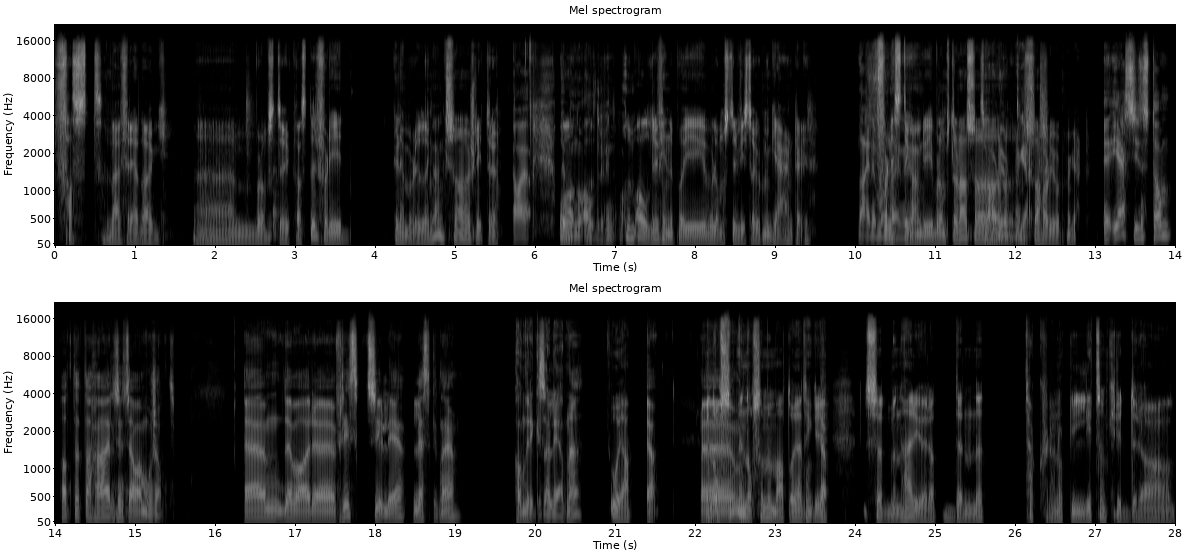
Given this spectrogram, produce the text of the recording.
fast hver fredag eh, blomsterkaster, fordi glemmer du det en gang, så sliter du. Ja, ja. Det må Og- du aldri finne Og på. du må aldri finne på å gi blomster hvis du har gjort noe gærent heller. Nei, For neste gang du gir blomster, da, så, Så har du så har du gjort noe gærent. Jeg, jeg syns, Tom, at dette her syns jeg var morsomt. Um, det var eh, friskt, syrlig, leskende. Kan drikkes alene. Å ja. Men også, Um, men også med mat. Og jeg tenker ja. sødmen her gjør at denne takler nok litt sånn krydra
